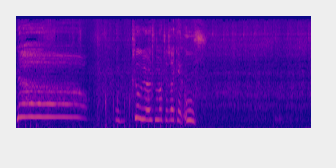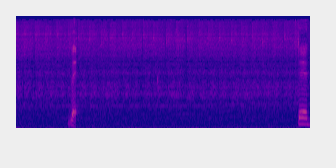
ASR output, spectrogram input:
No! I'll kill you as much as I can. Oof. Blech. Dead.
